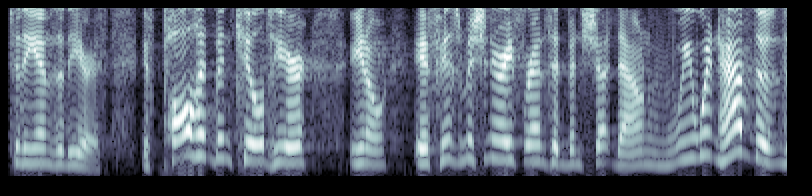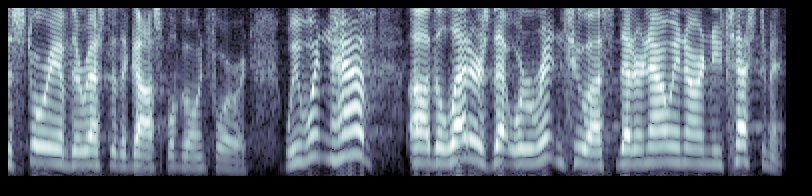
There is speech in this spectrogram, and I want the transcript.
to the ends of the earth. If Paul had been killed here, you know, if his missionary friends had been shut down, we wouldn't have the, the story of the rest of the gospel going forward. We wouldn't have uh, the letters that were written to us that are now in our New Testament.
